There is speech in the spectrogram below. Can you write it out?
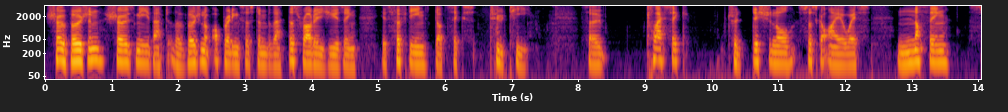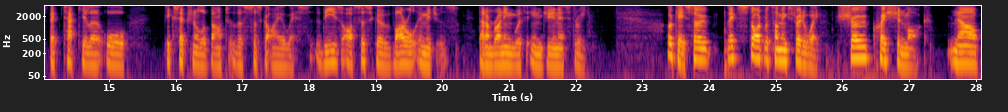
Show version shows me that the version of operating system that this router is using is 15.62t. So classic traditional Cisco IOS, nothing spectacular or exceptional about the Cisco IOS. These are Cisco VIRL images that I'm running within GNS3. Okay, so let's start with something straight away. Show question mark. Now,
